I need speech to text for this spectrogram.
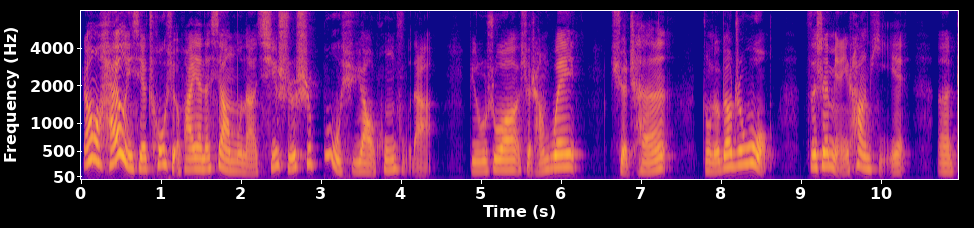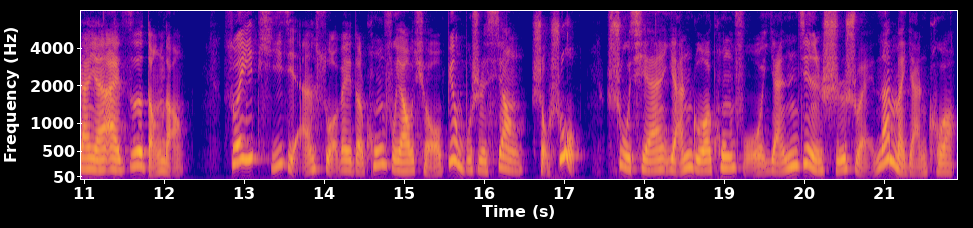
然后还有一些抽血化验的项目呢，其实是不需要空腹的，比如说血常规、血沉、肿瘤标志物、自身免疫抗体、嗯，肝炎、艾滋等等。所以体检所谓的空腹要求，并不是像手术术前严格空腹，严禁食水，那么严苛。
